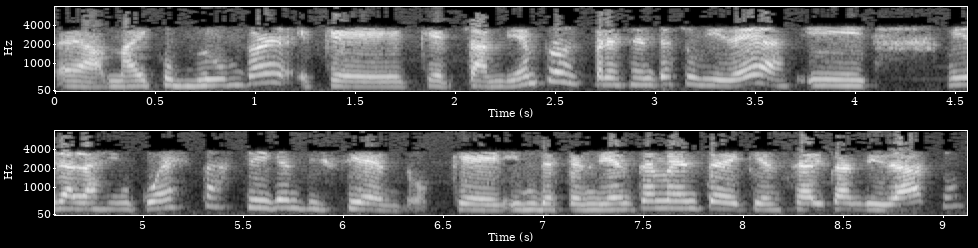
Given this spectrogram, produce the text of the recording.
a Michael Bloomberg que, que también presente sus ideas y mira las encuestas siguen diciendo que independientemente de quién sea el candidato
